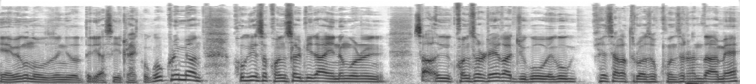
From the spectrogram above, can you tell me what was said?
예, 외국 노동자들이 와서 일을 할 거고, 그러면 거기에서 건설비나 이런 거를 사, 건설을 해가지고 외국 회사가 들어와서 건설을 한 다음에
